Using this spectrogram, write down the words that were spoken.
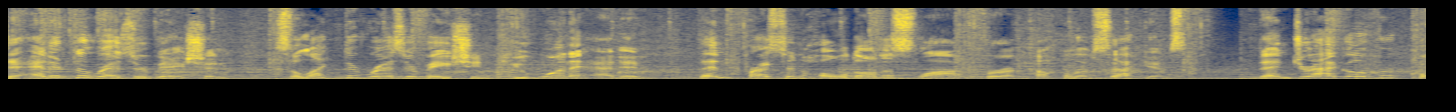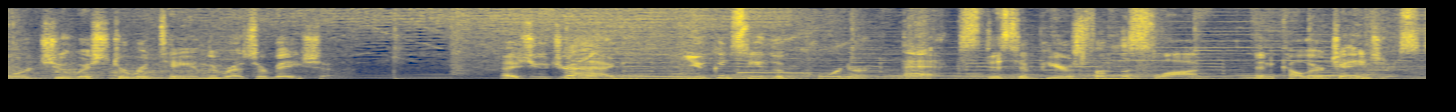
To edit the reservation, select the reservation you want to edit, then press and hold on a slot for a couple of seconds, then drag over courts you wish to retain the reservation. As you drag, you can see the corner X disappears from the slot and color changes.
